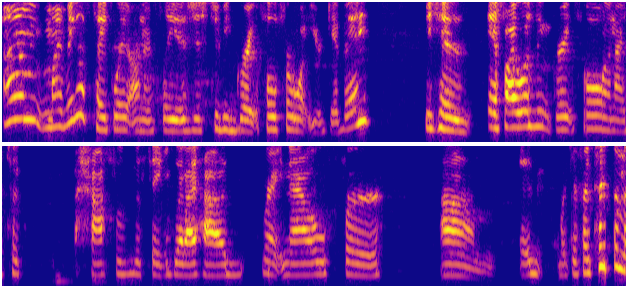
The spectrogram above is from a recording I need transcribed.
Um, my biggest takeaway, honestly, is just to be grateful for what you're given. Because if I wasn't grateful and I took half of the things that I had right now for, um, like if I took them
